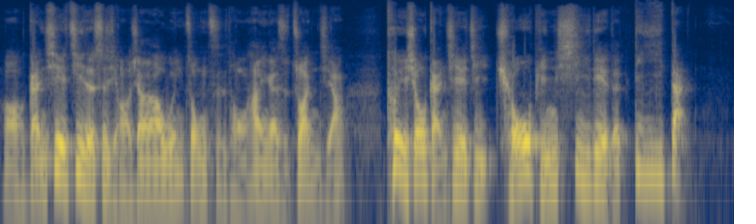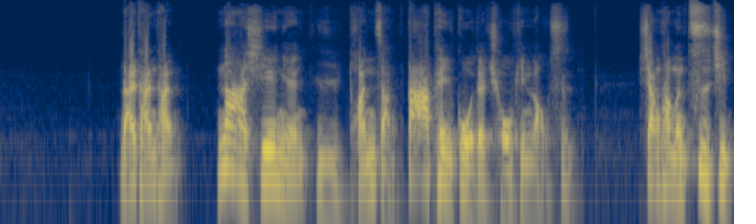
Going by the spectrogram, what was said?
哦，感谢季的事情好像要问钟子通，他应该是专家。退休感谢季球评系列的第一弹，来谈谈那些年与团长搭配过的球评老师，向他们致敬，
